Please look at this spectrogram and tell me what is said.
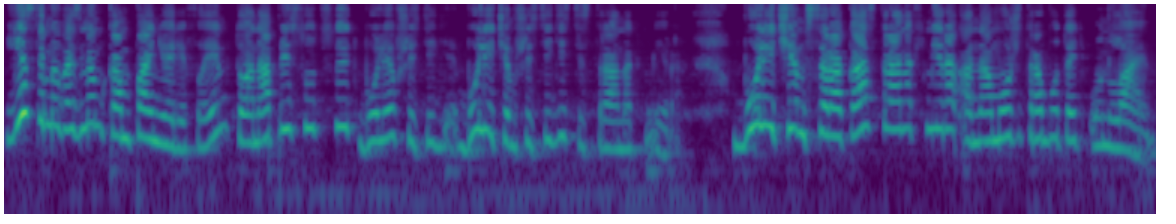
Если мы возьмем компанию Oriflame, то она присутствует более, в 60, более чем в 60 странах мира. Более чем в 40 странах мира она может работать онлайн.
